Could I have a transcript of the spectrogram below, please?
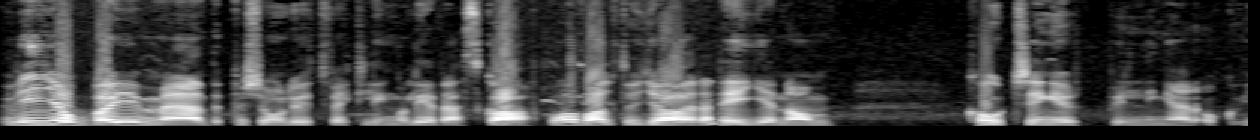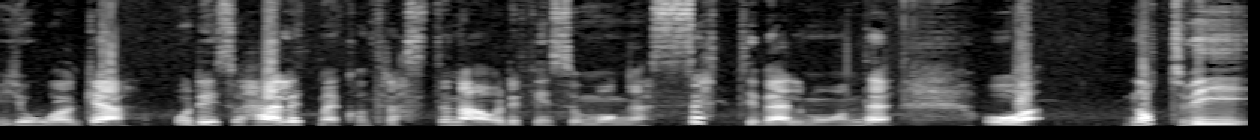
vi jobbar ju med personlig utveckling och ledarskap och har valt att göra det genom coaching, utbildningar och yoga. Och det är så härligt med kontrasterna och det finns så många sätt till välmående. Och något vi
